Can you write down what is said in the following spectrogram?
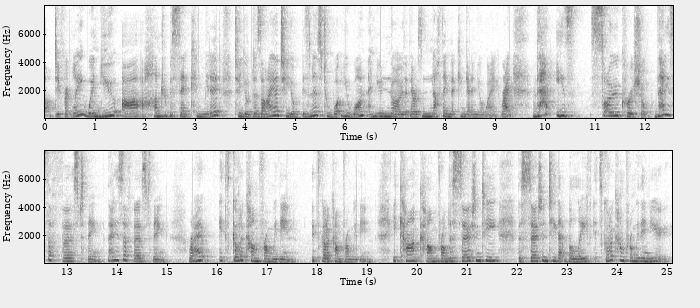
up differently when you are 100% committed to your desire, to your business, to what you want, and you know that there is nothing that can get in your way, right? That is so crucial. That is the first thing. That is the first thing, right? It's got to come from within. It's got to come from within. It can't come from the certainty, the certainty, that belief. It's got to come from within you.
